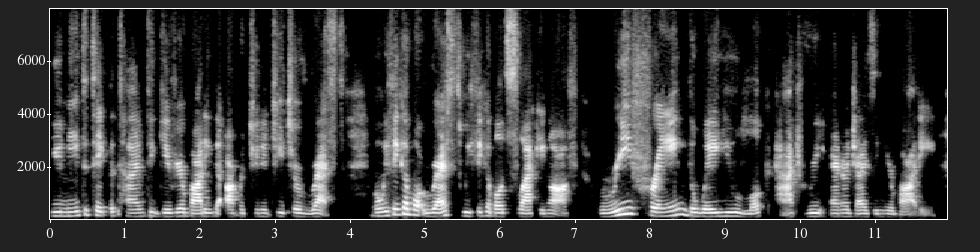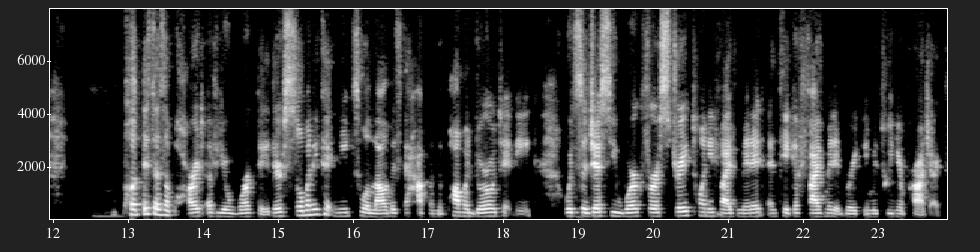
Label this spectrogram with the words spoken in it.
you need to take the time to give your body the opportunity to rest. When we think about rest, we think about slacking off. Reframe the way you look at re energizing your body put this as a part of your workday. There's so many techniques to allow this to happen. The Pomodoro technique, which suggests you work for a straight 25 minute and take a five minute break in between your project.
